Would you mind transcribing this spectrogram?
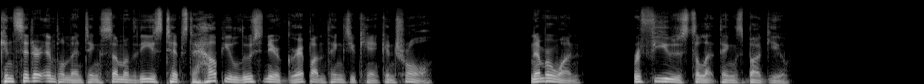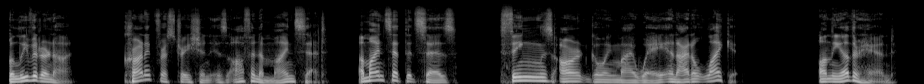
Consider implementing some of these tips to help you loosen your grip on things you can't control. Number one, refuse to let things bug you. Believe it or not, Chronic frustration is often a mindset, a mindset that says, things aren't going my way and I don't like it. On the other hand,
